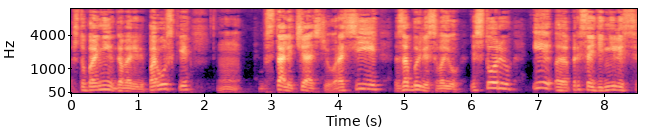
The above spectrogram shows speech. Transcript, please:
чтобы они говорили по-русски, стали частью России, забыли свою историю и э, присоединились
